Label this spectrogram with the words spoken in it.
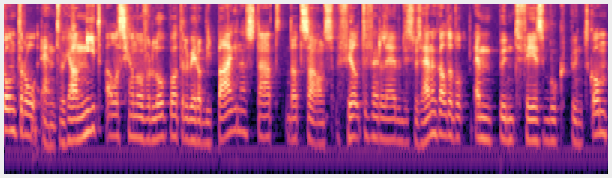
Ctrl-End. We gaan niet alles gaan overlopen wat er weer op die pagina staat. Dat zou ons veel te verleiden. Dus we zijn nog altijd op m.facebook.com.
